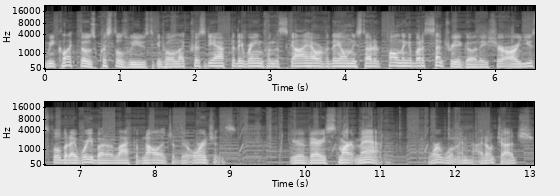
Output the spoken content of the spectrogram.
We collect those crystals we use to control electricity after they rain from the sky, however they only started falling about a century ago. They sure are useful, but I worry about our lack of knowledge of their origins. You're a very smart man. Or woman, I don't judge.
